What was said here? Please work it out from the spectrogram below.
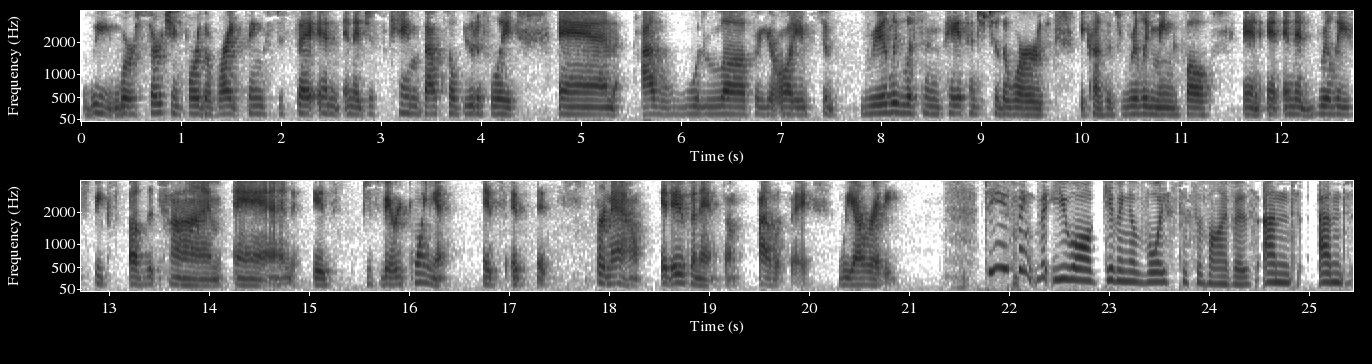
we were searching for the right things to say and, and it just came about so beautifully. And I would love for your audience to really listen, pay attention to the words because it's really meaningful and, and, and it really speaks of the time and it's just very poignant. It's, it, it's for now. It is an anthem, I would say. We are ready. Do you think that you are giving a voice to survivors and, and,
